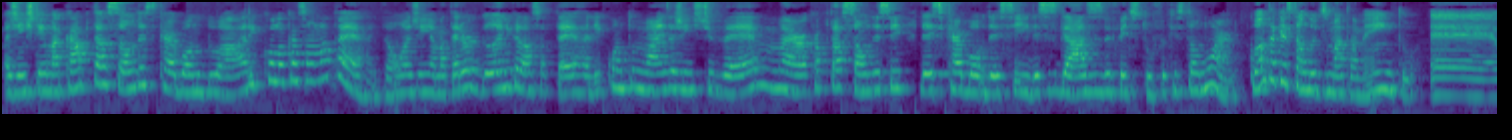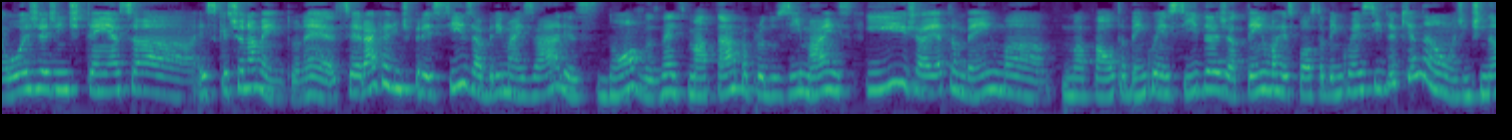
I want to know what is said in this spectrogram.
a gente tem uma captação desse carbono do ar e colocação na terra. Então, a, gente, a matéria orgânica da nossa terra ali, quanto mais a gente tiver, maior a captação desse, desse carbono, desse, desses gases do efeito estufa que estão no ar. Quanto à questão do desmatamento, é, hoje a gente tem essa, esse questionamento, né? Será que a gente precisa abrir mais áreas novas, né? Desmatar para produzir mais? E já é também uma, uma pauta bem conhecida, já tem uma resposta bem conhecida que é não, a gente não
